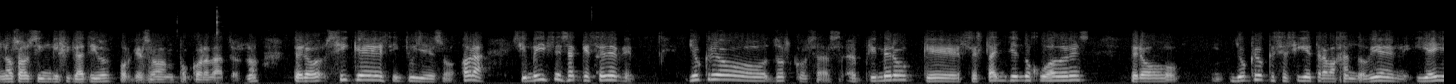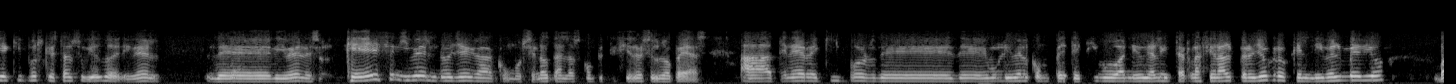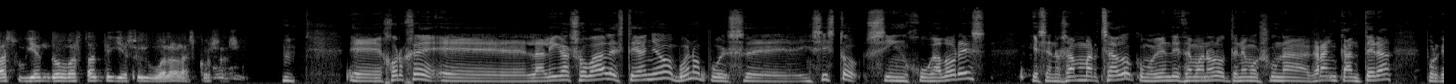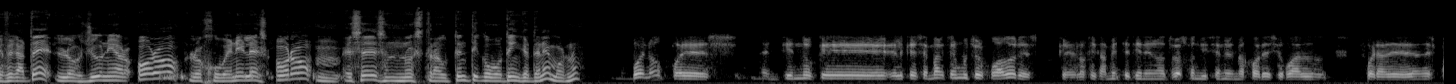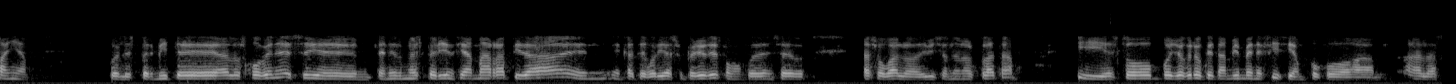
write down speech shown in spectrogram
no son significativos porque son pocos datos, ¿no? Pero sí que se intuye eso. Ahora, si me dices a qué se debe, yo creo dos cosas. Eh, primero, que se están yendo jugadores, pero yo creo que se sigue trabajando bien y hay equipos que están subiendo de nivel de niveles que ese nivel no llega como se nota en las competiciones europeas a tener equipos de, de un nivel competitivo a nivel internacional pero yo creo que el nivel medio va subiendo bastante y eso iguala las cosas. Mm. Eh, Jorge, eh, la Liga Sobal este año, bueno, pues eh, insisto, sin jugadores que se nos han marchado, como bien dice Manolo, tenemos una gran cantera, porque fíjate, los junior oro, los juveniles oro, mm, ese es nuestro auténtico botín que tenemos, ¿no? Bueno, pues entiendo que el que se marchen muchos jugadores, que lógicamente tienen otras condiciones mejores igual fuera de España, pues les permite a los jóvenes eh, tener una experiencia más rápida en, categorías superiores como pueden ser la Soval o la División de Honor Plata y esto pues yo creo que también beneficia un poco a, las,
